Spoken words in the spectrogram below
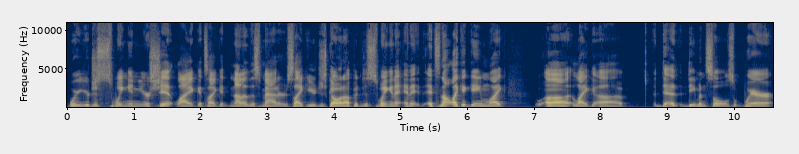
where you're just swinging your shit like it's like it, none of this matters. Like you're just going up and just swinging it, and it, it's not like a game like, uh, like uh. De- Demon's Souls, where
